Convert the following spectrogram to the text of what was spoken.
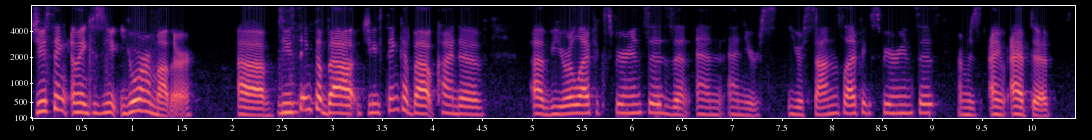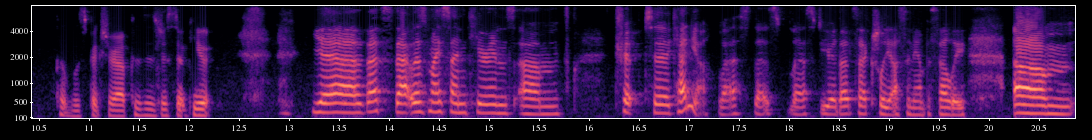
Do you think, I mean, because you, you're a mother, um, do you mm-hmm. think about do you think about kind of of your life experiences and and and your your son's life experiences? I'm just I, I have to put this picture up because it's just so cute. Yeah, that's that was my son Kieran's um, trip to Kenya last that's last year. That's actually us in Amboseli. Um,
